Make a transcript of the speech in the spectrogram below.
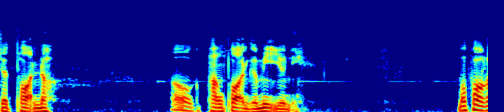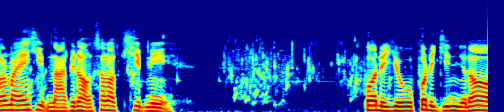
จดพรเนาะโอ้ก็พังพรก็มีอยู่นี่ มาพอกันไหมในคลิปน้าพี่น้องสำหรับคลิปนี้พอได้อยู่พอได้กินอยู่เนาะ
